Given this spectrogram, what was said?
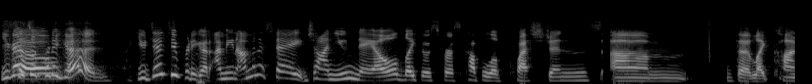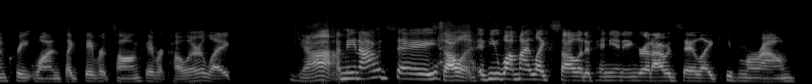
You guys So- are pretty good. You did do pretty good. I mean, I'm gonna say, John, you nailed like those first couple of questions. Um, the like concrete ones, like favorite song, favorite color. Like, Yeah. I mean, I would say solid. if you want my like solid opinion, Ingrid, I would say like keep them around.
